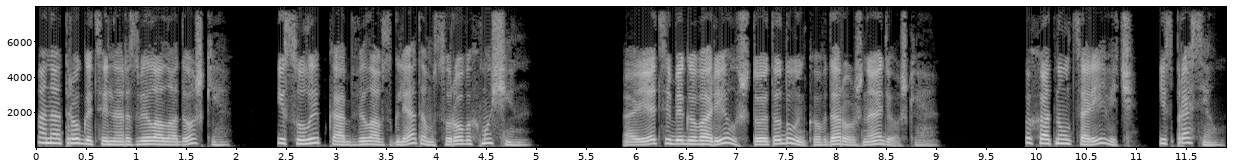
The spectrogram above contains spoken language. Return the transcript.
Она трогательно развела ладошки и с улыбкой обвела взглядом суровых мужчин. «А я тебе говорил, что это Дунька в дорожной одежке. Похотнул царевич и спросил.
